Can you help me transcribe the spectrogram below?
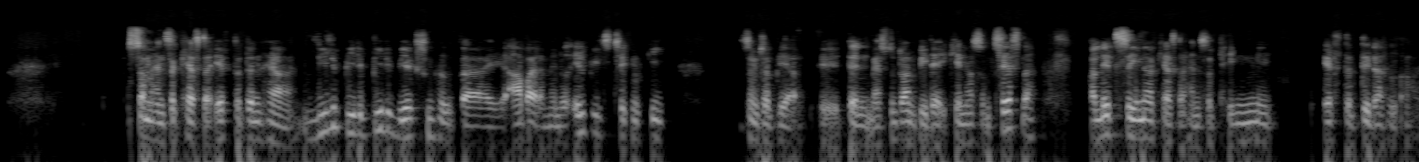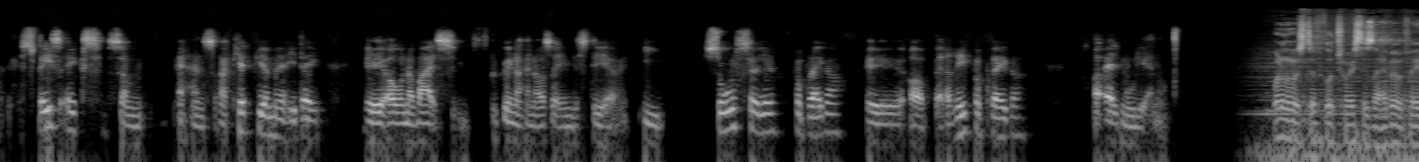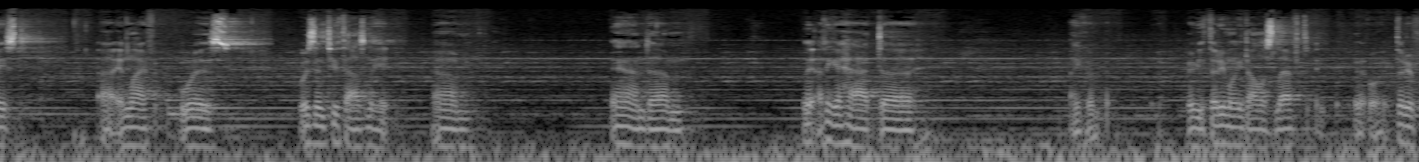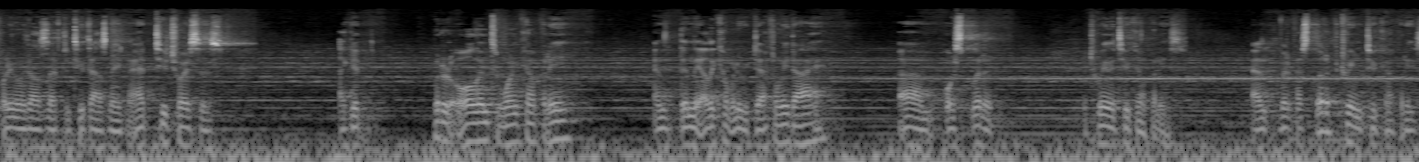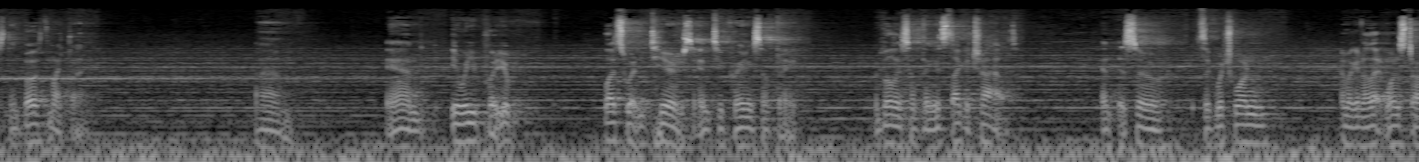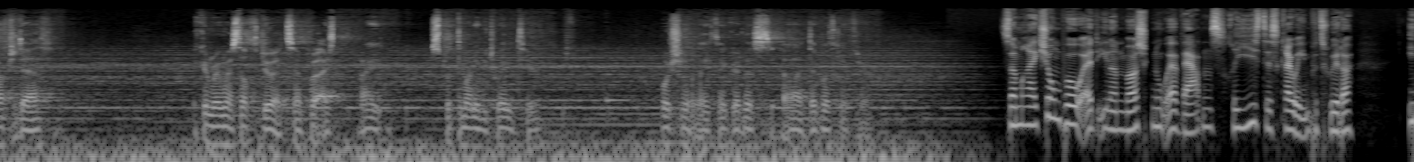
som han så kaster efter den her lille bitte bitte virksomhed, der øh, arbejder med noget elbilsteknologi, som så bliver øh, den mastodont, vi i dag kender som Tesla. Og lidt senere kaster han så pengene efter det, der hedder SpaceX, som er hans raketfirma i dag. Øh, og undervejs begynder han også at investere i solcellefabrikker øh, og batterifabrikker og alt muligt andet. One of the most difficult choices I have ever faced uh, in life was was in 2008, um, and um, I think I had uh, like uh, maybe thirty million dollars left, or thirty or forty million dollars left in 2008. I had two choices. I could put it all into one company, and then the other company would definitely die, um, or split it between the two companies. And but if I split it between two companies, then both might die. Um, and you know, when you put your blood, sweat, and tears into creating something and building something, it's like a child. And so it's like, which one am I going to let one starve to death? I couldn't bring myself to do it, so I put I, I split the money between the two. Fortunately, thank goodness, uh, they both came through. Som reaktion på, at Elon Musk nu er verdens rigeste, skrev en på Twitter,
